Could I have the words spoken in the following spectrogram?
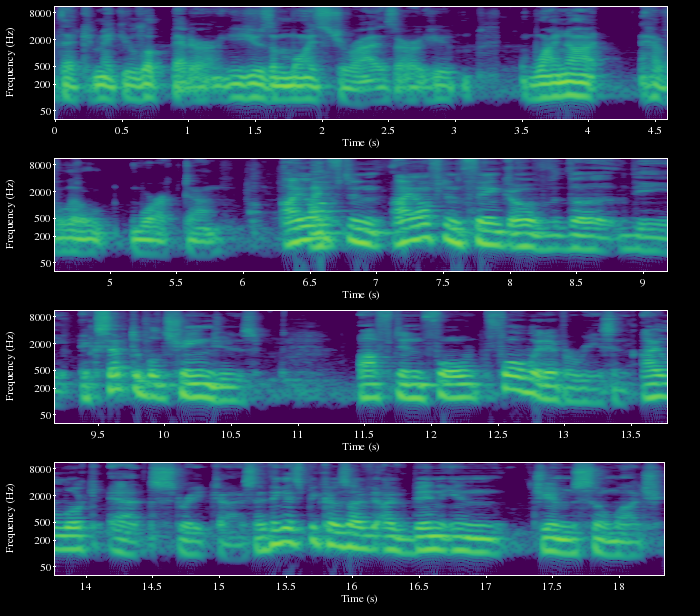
that can make you look better, you use a moisturizer. You, why not have a little work done? I often I often think of the the acceptable changes often for for whatever reason. I look at straight guys. I think it's because I've I've been in gyms so much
